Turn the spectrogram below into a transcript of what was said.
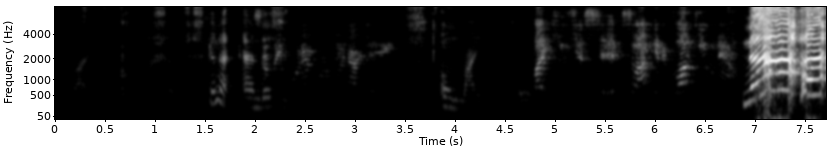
Oh my gosh! I'm just gonna end so this. they wouldn't ruin our date. Oh my. Oh. Like you just did, so I'm gonna block you now. No!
